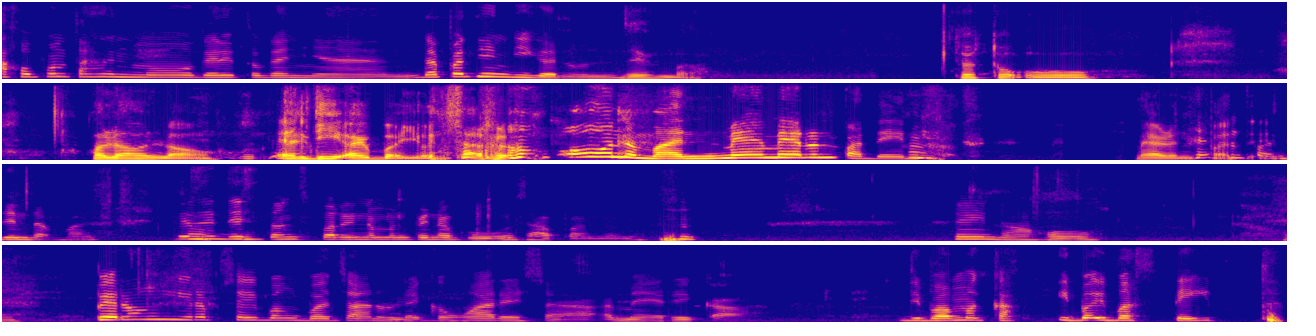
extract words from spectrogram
ako puntahan mo, ganito, ganyan. Dapat hindi ganun. Di ba? Totoo. Wala lang. LDR ba yun? Sarot. Oo oo naman, may meron pa din. Meron pa meron pa din. din naman. Kasi distance pa rin naman pinag-uusapan nun. Ay, nako. Pero ang hirap sa ibang bansa, no? like kung wari sa Amerika, di ba magka, iba-iba state,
